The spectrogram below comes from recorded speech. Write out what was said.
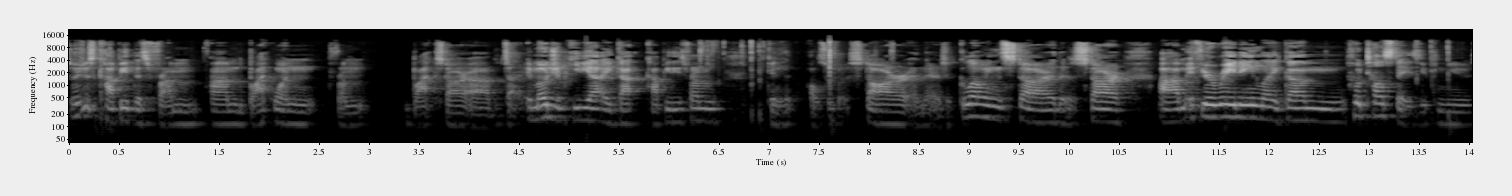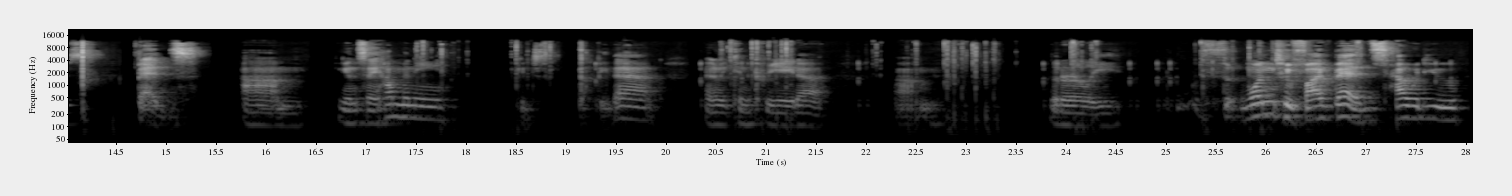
So I just copied this from um, the black one from Blackstar. Uh, sorry, Emojipedia. I got copy these from You can also go to star, and there's a glowing star. There's a star. Um, if you're rating like um, hotel stays, you can use beds. Um, you can say how many. You can just copy that, and we can create a um, literally one to five beds. How would you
